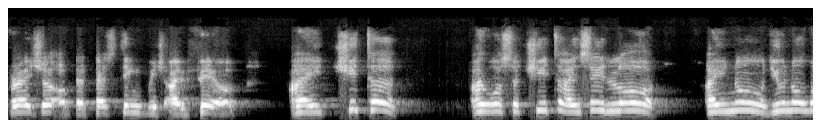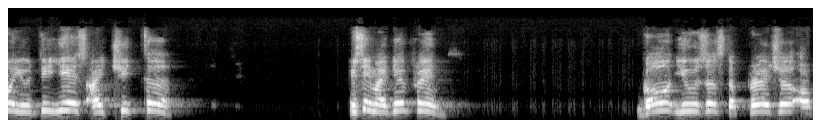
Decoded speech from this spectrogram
pressure of the testing which I failed, I cheated. I was a cheater. I say, Lord, I know. Do you know what you did? Yes, I cheated. You see, my dear friends, God uses the pressure of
